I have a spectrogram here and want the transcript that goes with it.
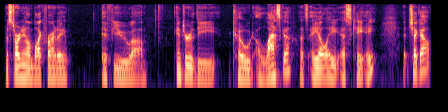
but starting on Black Friday, if you uh, enter the code Alaska, that's A L A S K A, at checkout,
